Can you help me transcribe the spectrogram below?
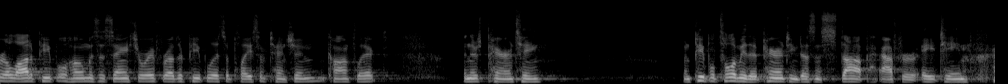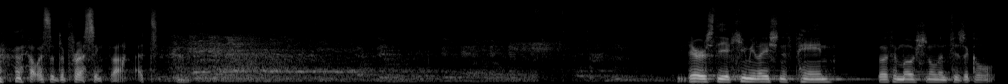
For a lot of people, home is a sanctuary. For other people, it's a place of tension, conflict. And there's parenting. When people told me that parenting doesn't stop after 18, that was a depressing thought. There's the accumulation of pain, both emotional and physical,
